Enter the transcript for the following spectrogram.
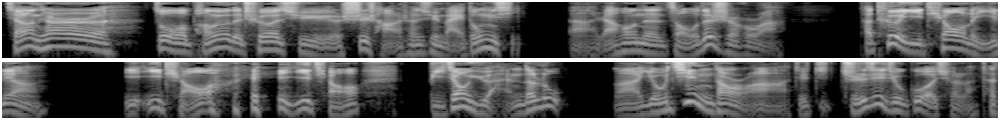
前两天坐我朋友的车去市场上去买东西啊，然后呢，走的时候啊，他特意挑了一辆一一条 一条比较远的路啊，有近道啊，就直接就过去了。他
